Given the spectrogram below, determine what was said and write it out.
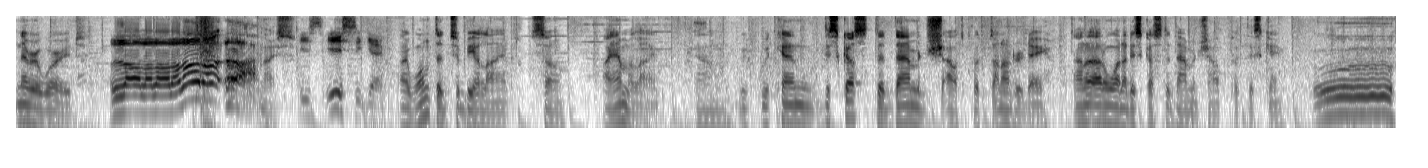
Never worried. La la la la la la! Ugh. Nice. Easy, easy game. I wanted to be alive, so I am alive. Um, we, we can discuss the damage output another day. I don't, I don't want to discuss the damage output this game. Ooh.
